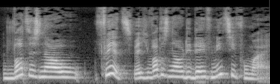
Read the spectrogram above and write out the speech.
wat is nou fit? Weet je, wat is nou die definitie voor mij?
